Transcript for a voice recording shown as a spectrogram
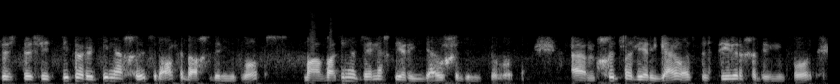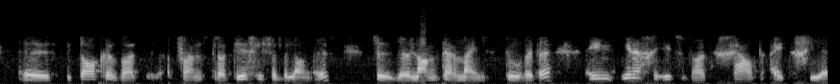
Dis dis die tipe rotine goed wat elke dag gedoen moet word, maar wat nie noodwendig deur jou gedoen moet word nie. Ehm um, goed wat deur jou as bestuurder gedoen moet word, is die take wat van strategiese belang is, so jou langtermyn doelwitte en enige iets wat geld uitgee.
